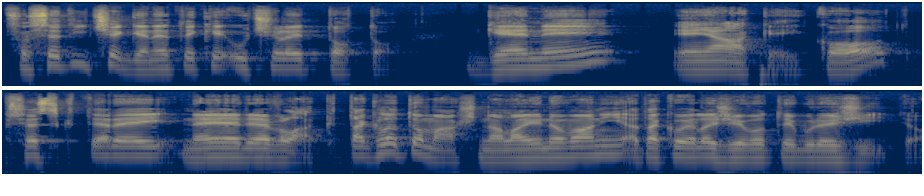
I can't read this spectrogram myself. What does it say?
co se týče genetiky, učili toto. Geny je nějaký kód, přes který nejede vlak. Takhle to máš nalajnovaný a takovéhle životy bude žít. Jo.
